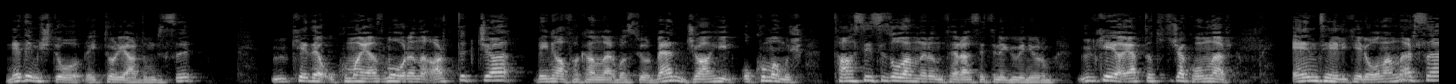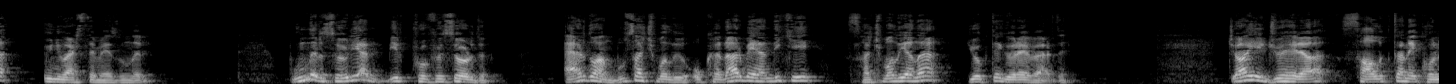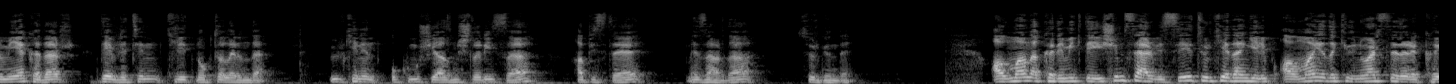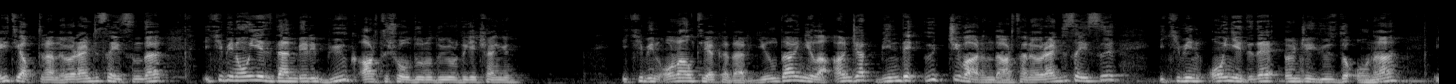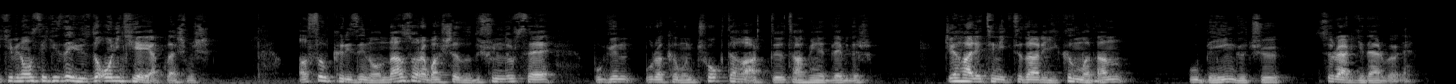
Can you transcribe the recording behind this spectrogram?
Ne demişti o rektör yardımcısı? Ülkede okuma yazma oranı arttıkça beni afakanlar basıyor. Ben cahil, okumamış, tahsilsiz olanların ferasetine güveniyorum. Ülkeyi ayakta tutacak onlar. En tehlikeli olanlarsa üniversite mezunları. Bunları söyleyen bir profesördü. Erdoğan bu saçmalığı o kadar beğendi ki saçmalayana gökte görev verdi. Cahil cühela sağlıktan ekonomiye kadar devletin kilit noktalarında. Ülkenin okumuş yazmışlarıysa hapiste, mezarda, sürgünde. Alman Akademik Değişim Servisi Türkiye'den gelip Almanya'daki üniversitelere kayıt yaptıran öğrenci sayısında 2017'den beri büyük artış olduğunu duyurdu geçen gün. 2016'ya kadar yıldan yıla ancak binde 3 civarında artan öğrenci sayısı 2017'de önce %10'a, 2018'de %12'ye yaklaşmış. Asıl krizin ondan sonra başladığı düşünülürse bugün bu rakamın çok daha arttığı tahmin edilebilir. Cehaletin iktidarı yıkılmadan bu beyin göçü sürer gider böyle.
